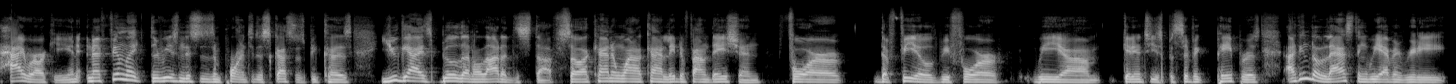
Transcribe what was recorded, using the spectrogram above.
hierarchy. And, and I feel like the reason this is important to discuss is because you guys build on a lot of this stuff. So I kind of want to kind of lay the foundation for the field before we um, get into your specific papers. I think the last thing we haven't really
